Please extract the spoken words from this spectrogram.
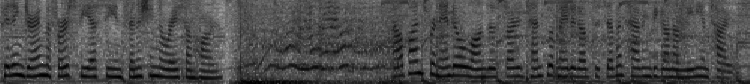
pitting during the first VSC and finishing the race on hards. Alpine's Fernando Alonso started 10th but made it up to 7th having begun on medium tires,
